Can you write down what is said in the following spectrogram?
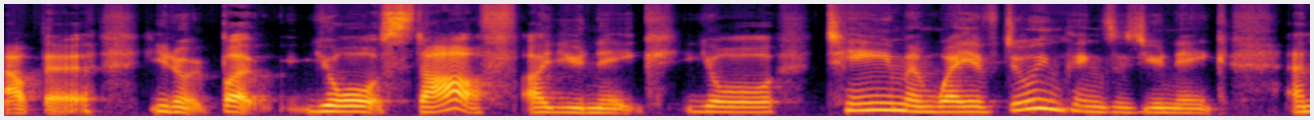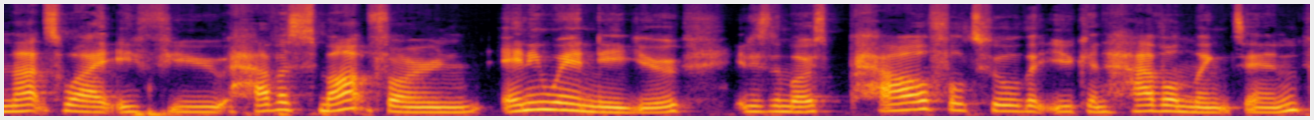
out there you know but your staff are unique. Your team and way of doing things is unique. And that's why if you have a smartphone anywhere near you it is the most powerful tool that you can have on linkedin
